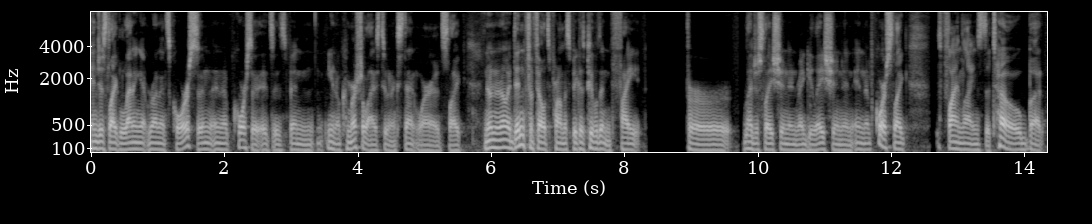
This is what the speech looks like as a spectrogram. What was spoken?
and just like letting it run its course. And, and of course it, it's, it's been you know commercialized to an extent where it's like no no no it didn't fulfill its promise because people didn't fight for legislation and regulation. And, and of course like fine lines the toe but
